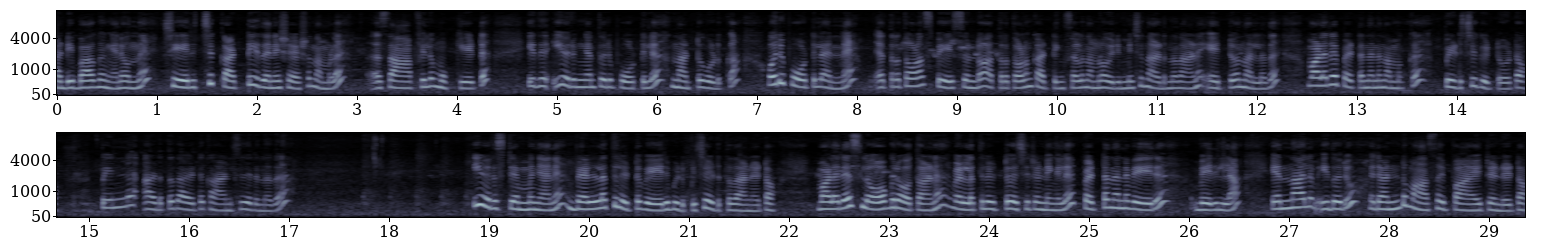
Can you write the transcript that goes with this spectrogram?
അടിഭാഗം ഇങ്ങനെ ഒന്ന് ചെരിച്ച് കട്ട് ചെയ്തതിന് ശേഷം നമ്മൾ സാഫിൽ മുക്കിയിട്ട് ഇത് ഈ ഒരു ഇങ്ങനത്തെ ഒരു പോട്ടിൽ നട്ട് കൊടുക്കുക. ഒരു പോട്ടിൽ തന്നെ എത്രത്തോളം സ്പേസ് ഉണ്ടോ അത്രത്തോളം കട്ടിങ്സുകൾ നമ്മൾ ഒരുമിച്ച് നടുന്നതാണ് ഏറ്റവും നല്ലത്. വളരെ പെട്ടെന്ന് തന്നെ നമുക്ക് പിടിച്ച് കിട്ടും കേട്ടോ. പിന്നെ അടുത്തതായിട്ട് കാണിച്ചു തരുന്നത് ഈ ഒരു സ്റ്റെമ്മ് ഞാൻ വെള്ളത്തിലിട്ട് വേര് പിടിപ്പിച്ച് എടുത്തതാണ് കേട്ടോ. വളരെ സ്ലോ ഗ്രോത്ത് ആണ്. വെള്ളത്തിലിട്ട് വെച്ചിട്ടുണ്ടെങ്കിൽ പെട്ടെന്ന് തന്നെ വേര് വരില്ല. എന്നാലും ഇതൊരു രണ്ട് മാസം ഇപ്പോൾ ആയിട്ടുണ്ട് കേട്ടോ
